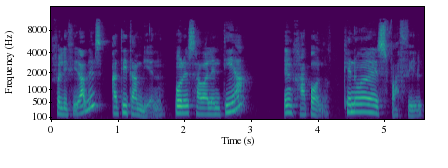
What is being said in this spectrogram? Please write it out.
Felicidades a ti también por esa valentía en Japón, que no es fácil.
